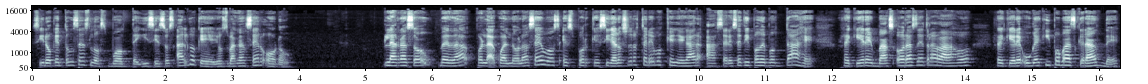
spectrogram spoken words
sino que entonces los monten y si eso es algo que ellos van a hacer o no. La razón, ¿verdad?, por la cual no lo hacemos es porque si ya nosotros tenemos que llegar a hacer ese tipo de montaje, requiere más horas de trabajo, requiere un equipo más grande,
